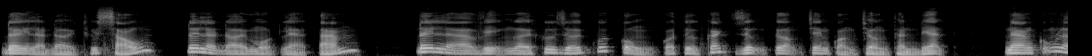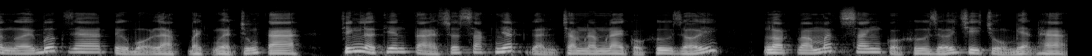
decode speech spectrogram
Đây là đời thứ sáu, đây là đời 108. Đây là vị người khư giới cuối cùng có tư cách dựng tượng trên quảng trường thần điện. Nàng cũng là người bước ra từ bộ lạc Bạch Nguyệt chúng ta, chính là thiên tài xuất sắc nhất gần trăm năm nay của khư giới, lọt vào mắt xanh của khư giới chi chủ miện hạ.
